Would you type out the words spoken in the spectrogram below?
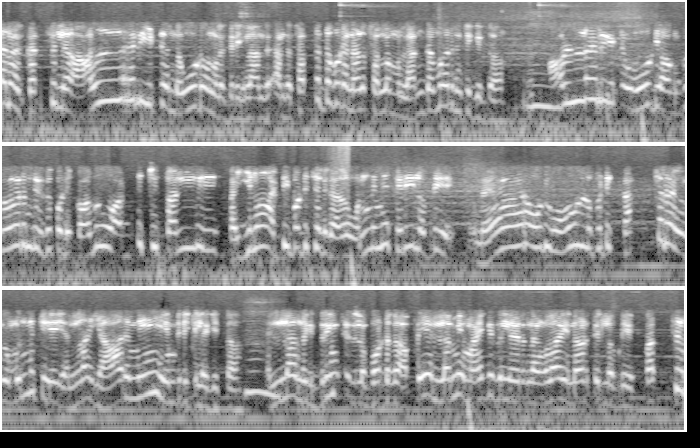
கத்தன கத்துல அலறிட்டு அந்த ஊடகங்களை தெரியுங்களா? அந்த அந்த சத்தத்தை கூட என்னால சொல்ல முடியல. அந்த மாதிரி இருந்துச்சு கீதா ம். அலறிட்டு ஓடி அங்க இருந்து இது பண்ணி அதுவும் அடிச்சு தள்ளி கையெல்லாம் அடி பட்டுச்சு எனக்கு. அது ஒண்ணுமே தெரியல அப்படியே. நேரம் ஓடி ஓடுல போயிட்டு கத்துறேன் இவங்க முன்னுக்கு. எல்லாம் யாருமே எந்திரிக்கல கீதா. எல்லாம் அந்த ட்ரிங்க்ஸ் இதுல போட்டது. அப்படியே எல்லாமே மயக்கத்துல இருந்தாங்களா என்னன்னு தெரியல அப்படியே. கத்து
